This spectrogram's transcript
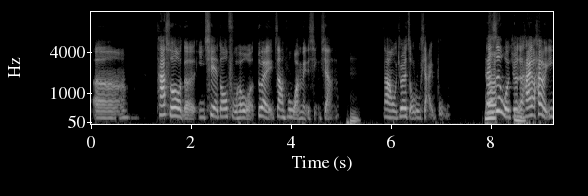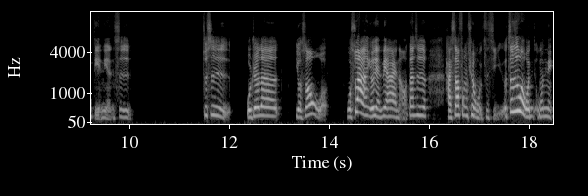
嗯、呃他所有的一切都符合我对丈夫完美的形象，嗯，那我就会走入下一步。但是我觉得嗯还有、还有一点点是，就是我觉得有时候我我虽然有点恋爱脑，但是还是要奉劝我自己，这是我我你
